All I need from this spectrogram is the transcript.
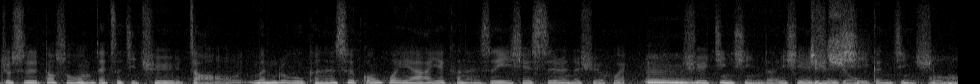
就是到时候我们再自己去找门路，可能是工会啊，也可能是一些私人的学会，嗯，去进行的一些学习跟进修。哦，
